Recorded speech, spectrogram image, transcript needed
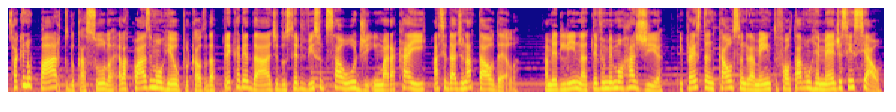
Só que no parto do caçula, ela quase morreu por causa da precariedade do serviço de saúde em Maracaí, a cidade natal dela. A Merlina teve uma hemorragia e, para estancar o sangramento, faltava um remédio essencial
